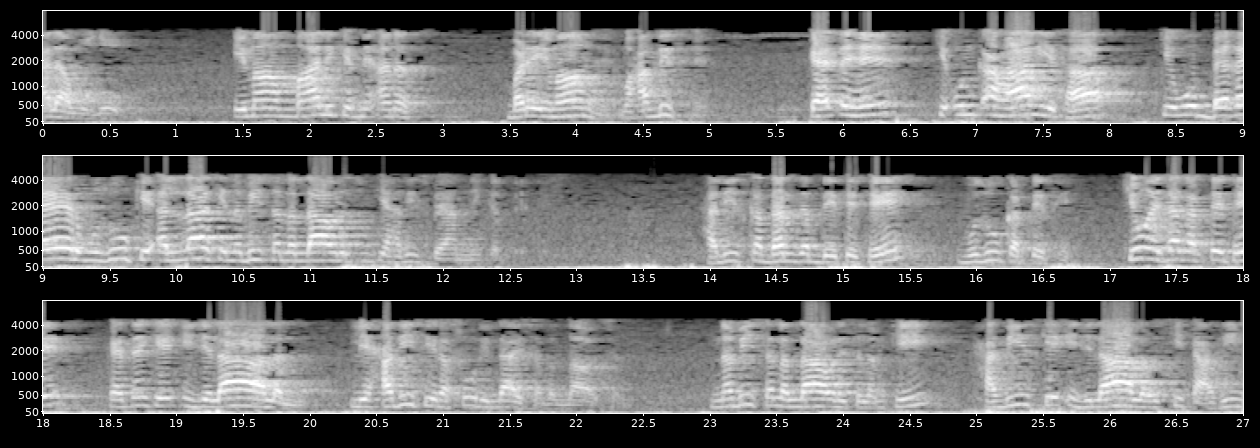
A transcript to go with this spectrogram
على وضوء. امام مالک ابن انس بڑے امام ہیں، محدث ہیں۔ کہتے ہیں کہ ان کا حال یہ تھا کہ وہ بغیر وضو کے اللہ کے نبی صلی اللہ علیہ وسلم کی حدیث بیان نہیں کرتے۔ حدیث کا درد جب دیتے تھے، وضو کرتے تھے۔ کیوں ایسا کرتے تھے؟ کہتے ہیں کہ اجلال حدیث رسول اللہ صلی اللہ علیہ وسلم۔ نبی صلی اللہ علیہ وسلم کی حدیث کے اجلال اور اس کی تعظیم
